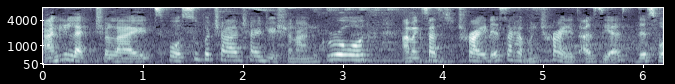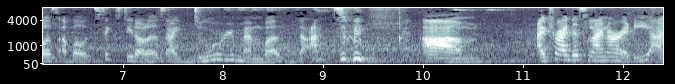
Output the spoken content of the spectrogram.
and electrolytes for supercharged hydration and growth. I'm excited to try this. I haven't tried it as yet. This was about 60 dollars. I do remember that. Um i tried this line already. I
